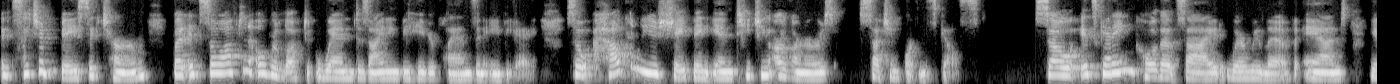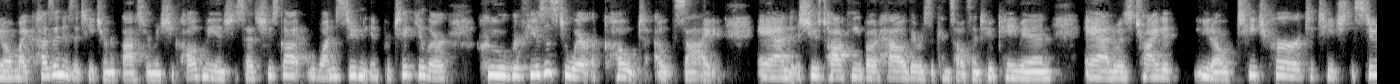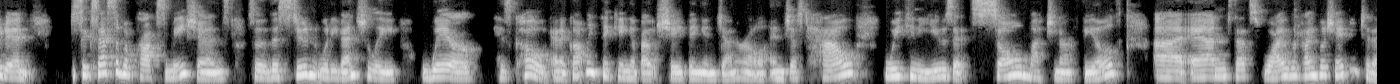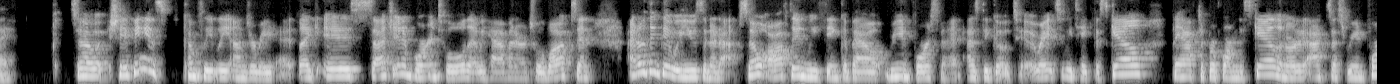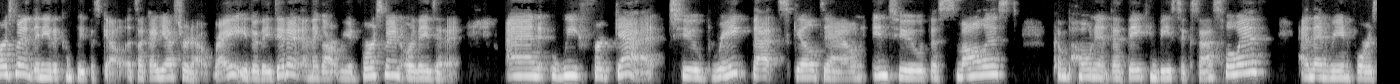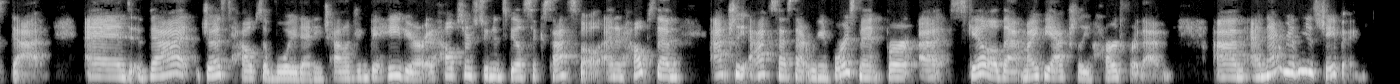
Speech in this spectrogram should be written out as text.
it's such a basic term, but it's so often overlooked when designing behavior plans in ABA. So, how can we use shaping in teaching our learners such important skills? So it's getting cold outside where we live. And, you know, my cousin is a teacher in a classroom and she called me and she said she's got one student in particular who refuses to wear a coat outside. And she was talking about how there was a consultant who came in and was trying to, you know, teach her to teach the student successive approximations so the student would eventually wear his coat. And it got me thinking about shaping in general and just how we can use it so much in our field. Uh, and that's why we're talking about shaping today. So shaping is completely underrated. Like it is such an important tool that we have in our toolbox. And I don't think that we use it enough. So often we think about reinforcement as the go-to, right? So we take the scale, they have to perform the scale in order to access reinforcement. They need to complete the scale. It's like a yes or no, right? Either they did it and they got reinforcement or they did it. And we forget to break that skill down into the smallest component that they can be successful with and then reinforce that. And that just helps avoid any challenging behavior. It helps our students feel successful and it helps them actually access that reinforcement for a skill that might be actually hard for them. Um, and that really is shaping.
